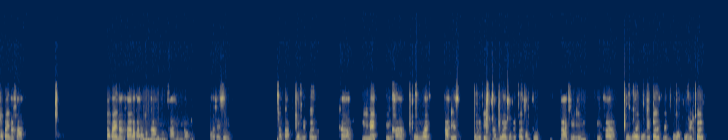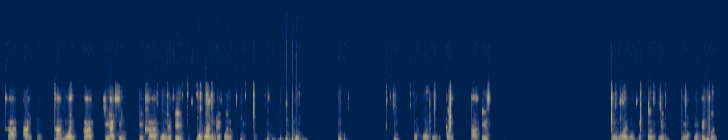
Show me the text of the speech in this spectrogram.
ต่อไปนะคะ ต่อไปนะคะ เราก็จะทำการค่าที่ออกเราใช้สูตรเท่ากับวงเล็บเปิด ค่า v max คือค่าคูณด้วยค่า s วงเล็บปิดหารด้วยวงเล็บเปิดสองจุด ค่า km คือค่าคูณด้วยวงเล็บเปิดหนึ่งบวกวงเล็บเปิด ค่า i หารด้วยค่า kic คือค่าวงเล็บปิดบวกด้วยวงเล็บเปิดบวกด้วยวงเล็บเปิด ค่า s คูณด้วยวงเล็บเปิดหนึ่งบวกวงเล็บเปิด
